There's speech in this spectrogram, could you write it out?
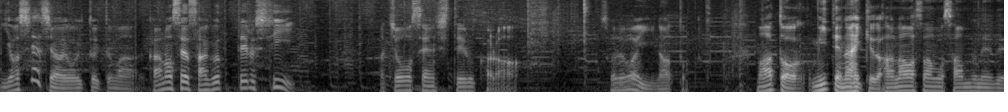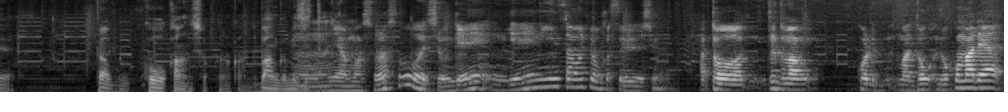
良し悪しは置いといてまあ可能性を探ってるし、まあ挑戦してるからそれはいいなと思って。まああとは見てないけど花輪さんもサムネで多分好感触な感じ。番組自体。うんいやまあそりゃそうでしょ芸芸人さんを評価するでしょ。あとちょっとまあこれ、まあ、どどこまで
